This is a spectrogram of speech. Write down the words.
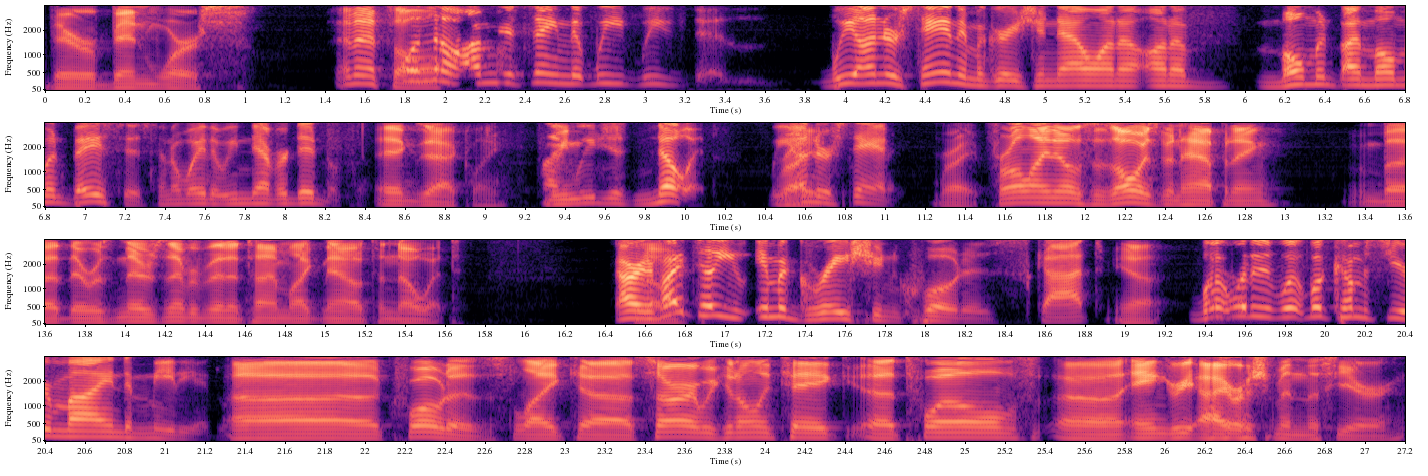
there have been worse, and that's all. well no i'm just saying that we we we understand immigration now on a on a moment by moment basis in a way that we never did before Exactly. like We- we, just know it we Right. understand it right. For all I know, this has always been happening, but there was there's never been a time like now to know it. All right if i tell you immigration quotas scott Yeah. what what is what, what comes to your mind immediately Uh, quotas like, uh, sorry, we can only take uh, 12 uh, angry Irishmen this year,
